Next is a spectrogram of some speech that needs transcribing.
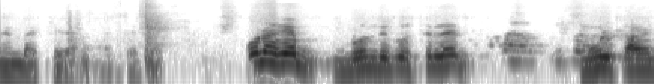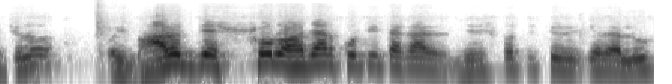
মেম্বার ছিলেন। ওনাকে বন্দি করছিলেন মূল কারণ ছিল ওই ভারত যে ষোলো হাজার কোটি টাকার জিনিসপত্র চুরি করে লুট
